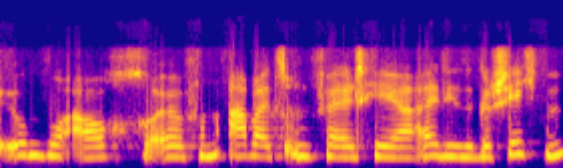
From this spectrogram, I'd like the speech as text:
irgendwo auch äh, vom Arbeitsumfeld her, all diese Geschichten.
